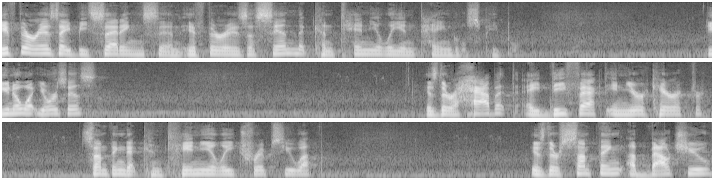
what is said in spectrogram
If there is a besetting sin, if there is a sin that continually entangles people, do you know what yours is? Is there a habit, a defect in your character? Something that continually trips you up? Is there something about you,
